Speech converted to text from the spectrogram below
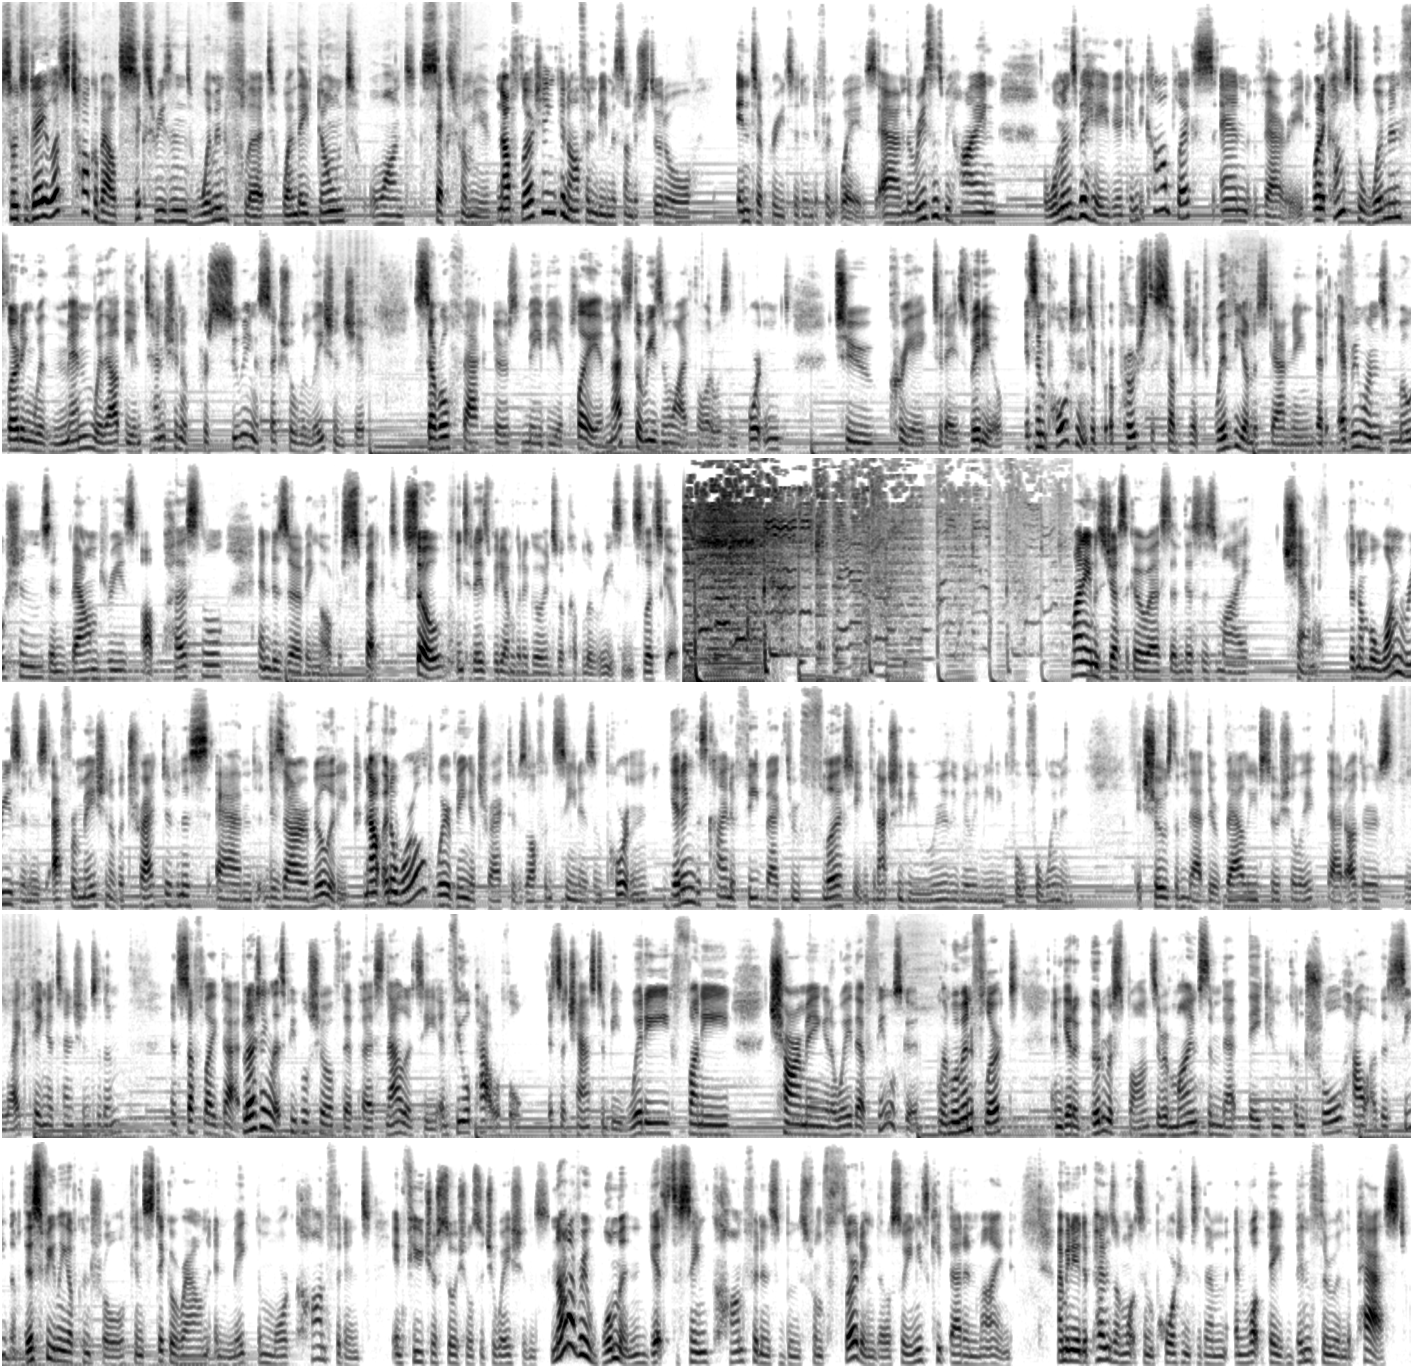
So today, let's talk about six reasons women flirt when they don't want sex from you. Now, flirting can often be misunderstood or interpreted in different ways, and the reasons behind a woman's behavior can be complex and varied. When it comes to women flirting with men without the intention of pursuing a sexual relationship, several factors may be at play, and that's the reason why I thought it was important to create today's video. It's important to approach the subject with the understanding that everyone's motions and boundaries are personal and deserving of respect. So, in today's video, I'm going to go into a couple of reasons. Let's go. My name is Jessica OS, and this is my channel. The number one reason is affirmation of attractiveness and desirability. Now, in a world where being attractive is often seen as important, getting this kind of feedback through flirting can actually be really, really meaningful for women. It shows them that they're valued socially, that others like paying attention to them, and stuff like that. Flirting lets people show off their personality and feel powerful. It's a chance to be witty, funny, charming in a way that feels good. When women flirt and get a good response, it reminds them that they can control how others see them. This feeling of control can stick around and make them more confident in future social situations. Not every woman gets the same confidence boost from flirting though, so you need to keep that in mind. I mean, it depends on what's important to them and what they've been through in the past.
